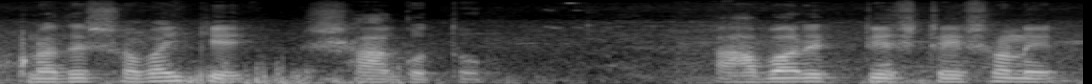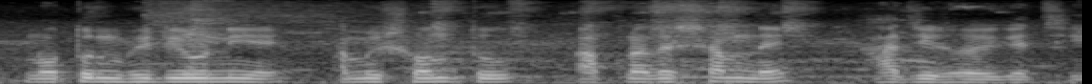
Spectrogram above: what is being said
আপনাদের সবাইকে স্বাগত। আবার একটি স্টেশনে নতুন ভিডিও নিয়ে আমি সন্তু আপনাদের সামনে হাজির হয়ে গেছি।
